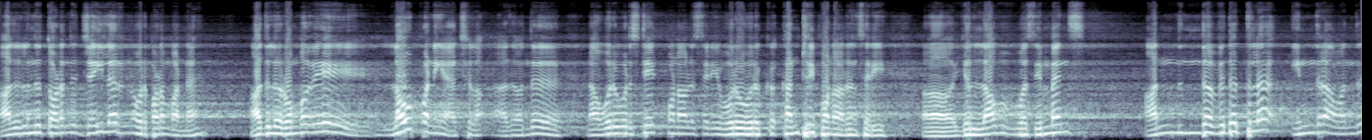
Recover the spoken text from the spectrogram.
அதுலேருந்து தொடர்ந்து ஜெயிலர்னு ஒரு படம் பண்ணேன். அதில் ரொம்பவே லவ் பண்ணிங்க ஆக்சுவலாக அது வந்து நான் ஒரு ஒரு ஸ்டேட் போனாலும் சரி ஒரு ஒரு கண்ட்ரி போனாலும் சரி யூ லவ் வாஸ் இம்மென்ஸ் அந்த விதத்தில் இந்திரா வந்து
